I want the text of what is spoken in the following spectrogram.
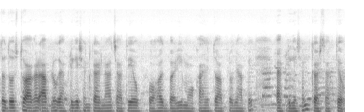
तो दोस्तों, अगर आप लोग एप्लीकेशन करना चाहते हो, बहुत बड़ी मौका है तो आप लोग यहाँ पे एप्लीकेशन कर सकते हो।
